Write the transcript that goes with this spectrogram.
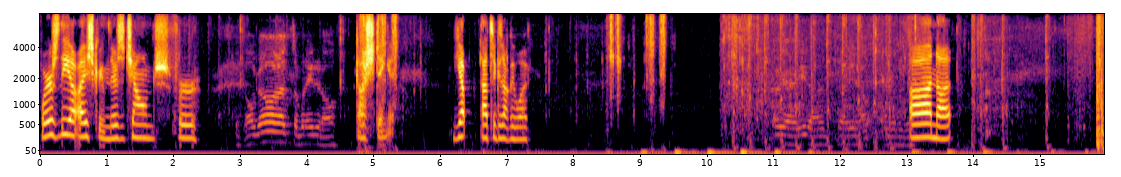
Where's the uh, ice cream? There's a challenge for. It's all gone. Someone ate it all. Gosh dang it. Yep, that's exactly why. Uh, not. You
